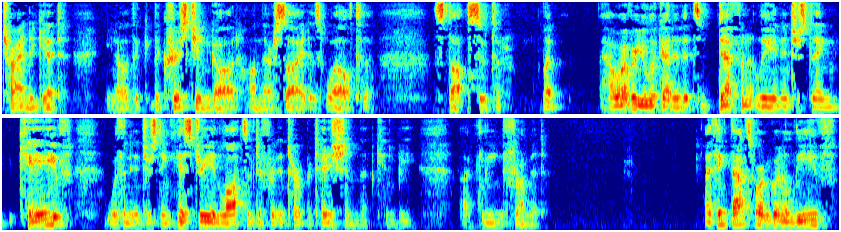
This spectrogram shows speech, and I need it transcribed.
trying to get, you know, the, the Christian God on their side as well to stop Surtr. But however you look at it, it's definitely an interesting cave with an interesting history and lots of different interpretation that can be uh, gleaned from it. I think that's where I'm going to leave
